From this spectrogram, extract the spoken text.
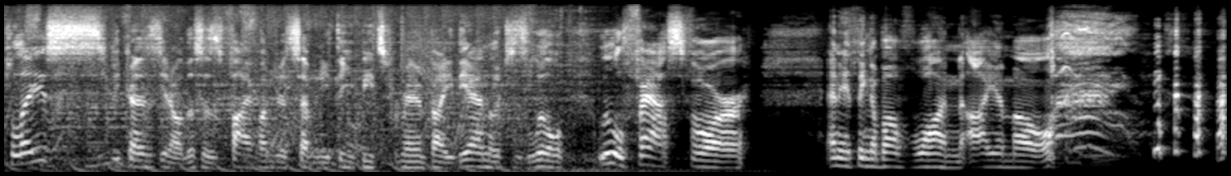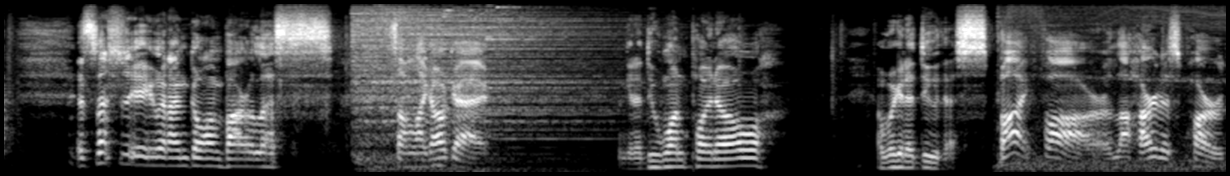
place, because, you know, this is 573 beats per minute by the end, which is a little, little fast for anything above one IMO. Especially when I'm going barless. So I'm like, okay, I'm gonna do 1.0, and we're gonna do this. By far, the hardest part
